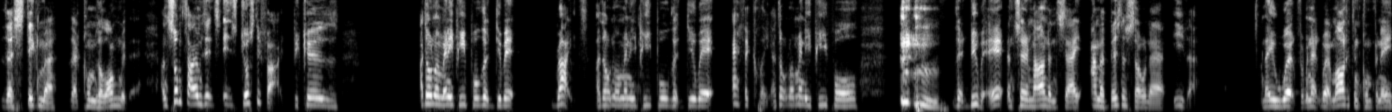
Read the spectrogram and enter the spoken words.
the stigma that comes along with it. And sometimes it's it's justified because I don't know many people that do it right. I don't know many people that do it ethically. I don't know many people that do it and turn around and say, I'm a business owner either they work for a network marketing company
